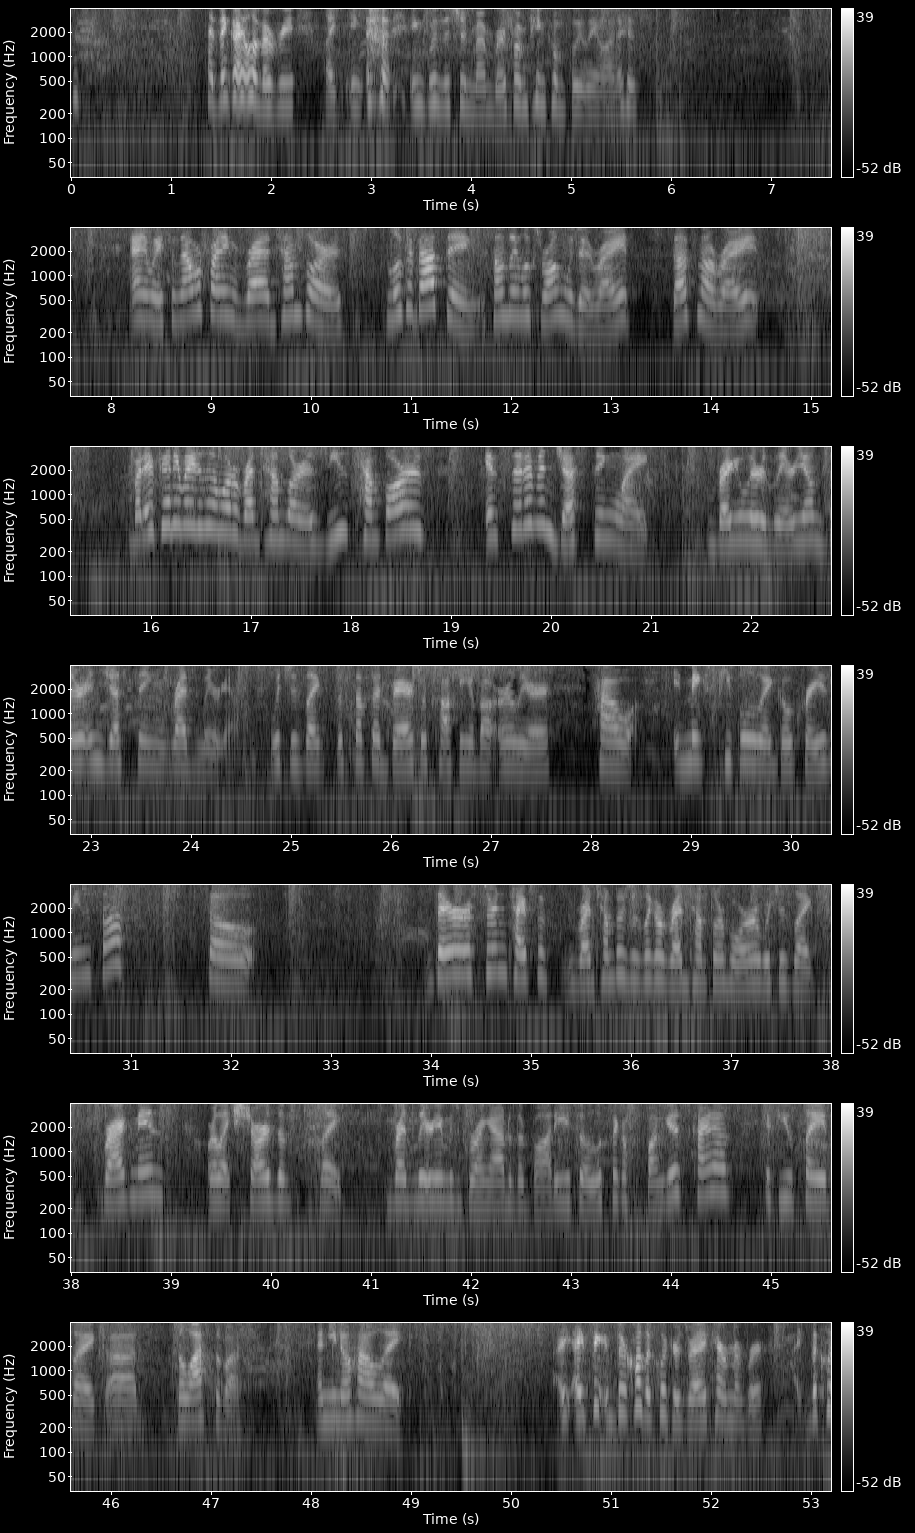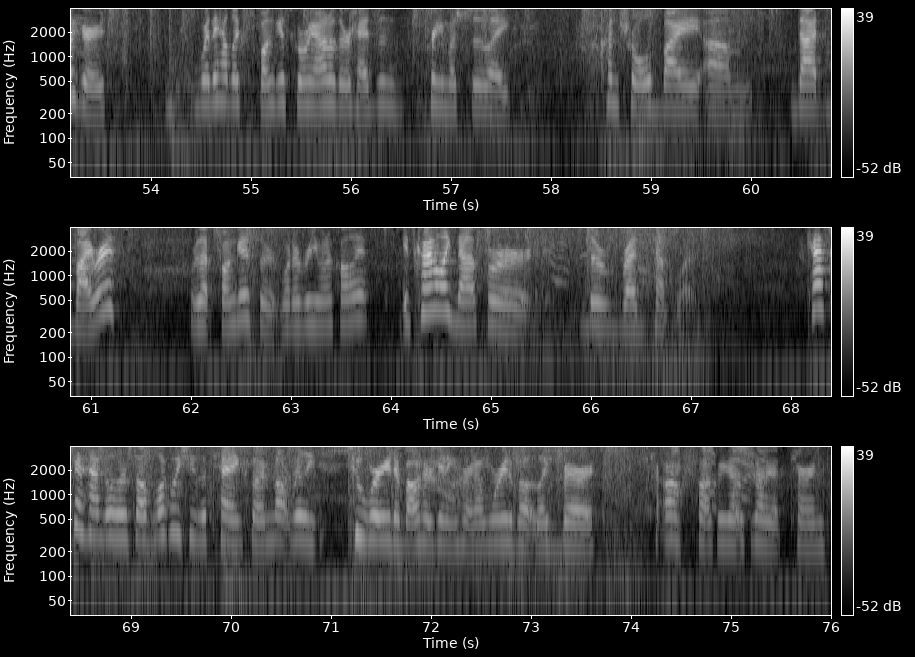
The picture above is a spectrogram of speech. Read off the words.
I think I love every like in- Inquisition member if I'm being completely honest. Anyway, so now we're fighting Red Templars. Look at that thing. Something looks wrong with it, right? That's not right. But if anybody doesn't know what a Red Templar is, these Templars, instead of ingesting like regular lyrium, they're ingesting red lyrium, which is like the stuff that Varric was talking about earlier, how it makes people like go crazy and stuff. So there are certain types of red templars. There's like a red templar horror, which is like fragments or like shards of like red lyrium is growing out of their body, so it looks like a fungus kind of. If you played like uh, The Last of Us, and you know how like I, I think they're called the clickers, right? I can't remember. I, the clickers, where they have like fungus growing out of their heads and pretty much they're like controlled by um, that virus or that fungus or whatever you want to call it. It's kind of like that for the Red Templars. Cass can handle herself. Luckily, she's a tank, so I'm not really too worried about her getting hurt. I'm worried about like Varric. Oh fuck, we got it's gotta get turned.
